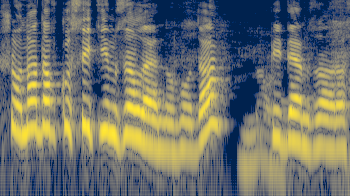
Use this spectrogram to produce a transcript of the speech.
Що, треба вкусити їм зеленого, да? Ну, Підемо зараз.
